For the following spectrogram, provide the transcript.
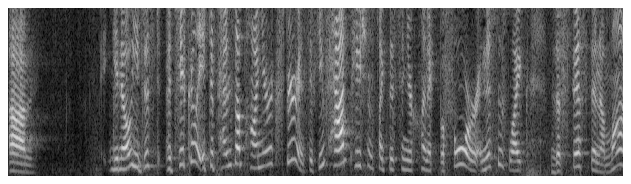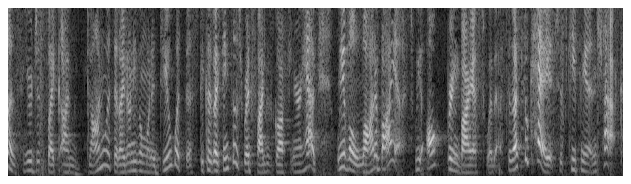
Um, you know, you just particularly, it depends upon your experience. If you've had patients like this in your clinic before, and this is like the fifth in a month, you're just like, I'm done with it. I don't even want to deal with this because I think those red flags go off in your head. We have a lot of bias. We all bring bias with us, so that's okay. It's just keeping it in check.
